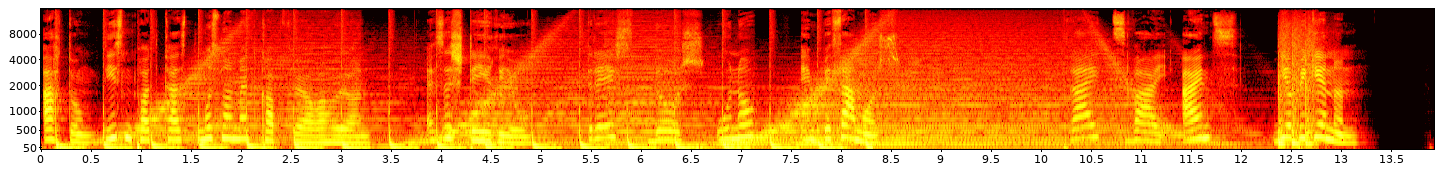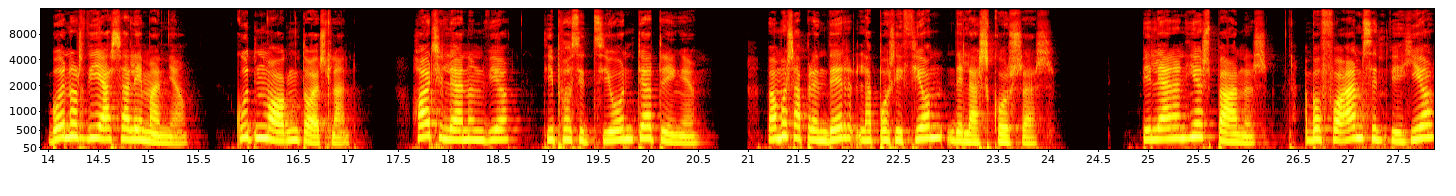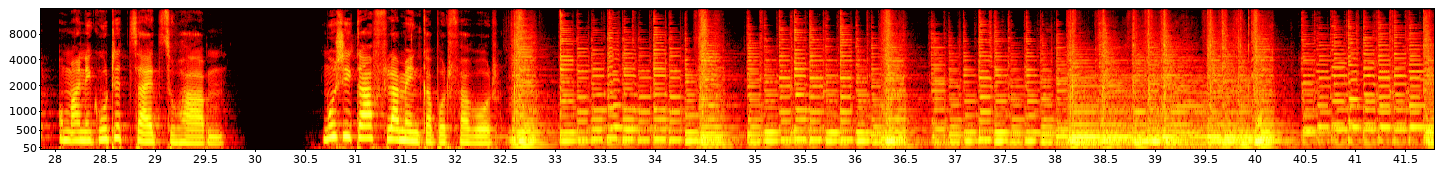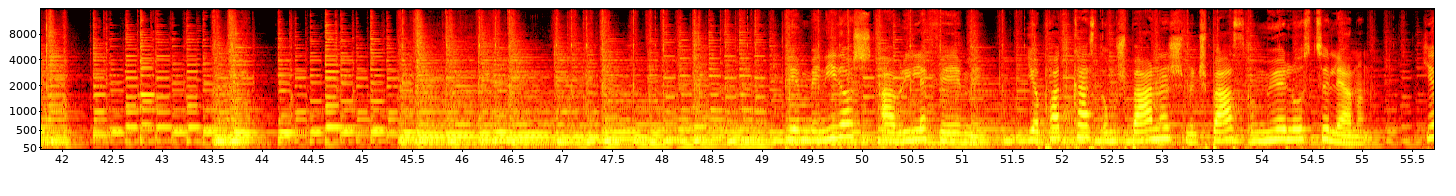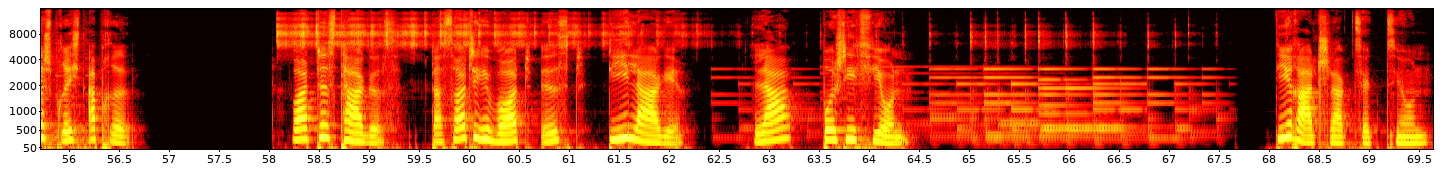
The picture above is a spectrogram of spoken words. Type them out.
Achtung, diesen Podcast muss man mit Kopfhörer hören. Es ist Stereo. 3, 2, 1, empezamos. 3, 2, 1, wir beginnen. Buenos días Alemania. Guten Morgen Deutschland. Heute lernen wir die Position der Dinge. Vamos a aprender la posición de las cosas. Wir lernen hier Spanisch, aber vor allem sind wir hier, um eine gute Zeit zu haben. Música flamenca, por favor. Bienvenidos a Abril FM, Ihr Podcast, um Spanisch mit Spaß und mühelos zu lernen. Hier spricht April. Wort des Tages. Das heutige Wort ist die Lage. La posición. Die Ratschlagsektion.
